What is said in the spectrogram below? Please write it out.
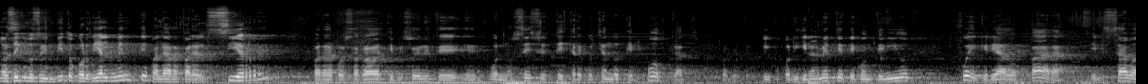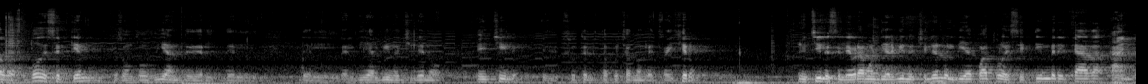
así que los invito cordialmente para, para el cierre, para dar por cerrado este episodio. Este, en- bueno, no sé si usted estará escuchando este podcast, porque originalmente este contenido fue creado para el sábado 2 de septiembre, que son dos días antes del, del- del- del Día del Vino Chileno en Chile, si usted lo está escuchando en el extranjero. En Chile celebramos el Día del Vino Chileno el día 4 de septiembre cada año.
